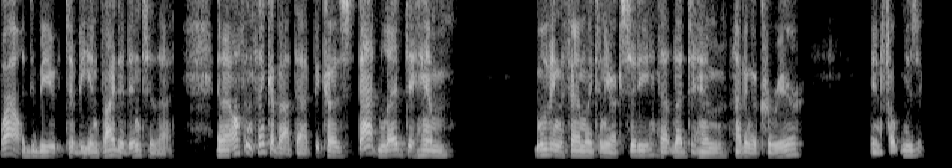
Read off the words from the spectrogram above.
Wow! To be to be invited into that, and I often think about that because that led to him moving the family to New York City. That led to him having a career in folk music.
